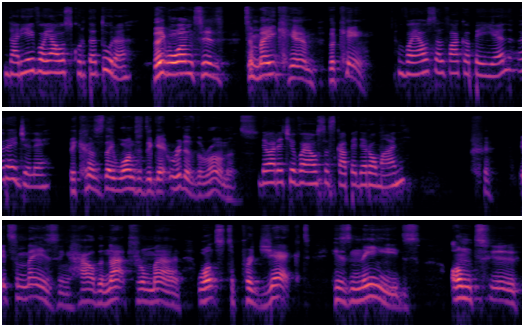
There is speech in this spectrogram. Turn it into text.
Dar ei voiau o scurtătură. They wanted to make him the king Voiau să-l facă pe el regele, because they wanted to get rid of the Romans. deoarece voiau să scape de romani. It's amazing how the natural man wants to project his needs onto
